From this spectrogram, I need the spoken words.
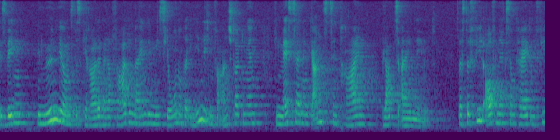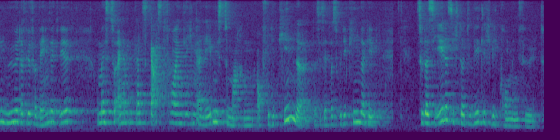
Deswegen bemühen wir uns, dass gerade bei einer Pfarrgemeinde, Mission oder ähnlichen Veranstaltungen die Messe einen ganz zentralen Platz einnimmt. Dass da viel Aufmerksamkeit und viel Mühe dafür verwendet wird, um es zu einem ganz gastfreundlichen Erlebnis zu machen, auch für die Kinder, dass es etwas für die Kinder gibt, sodass jeder sich dort wirklich willkommen fühlt.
